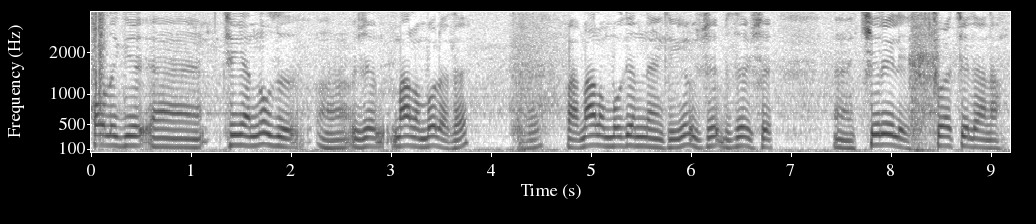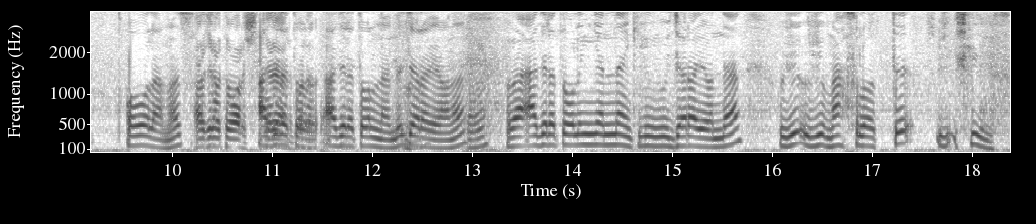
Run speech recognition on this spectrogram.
holiga e, kelgandan o'zi e, уже ma'lum bo'ladi. Va ma'lum bo'lgandan keyin уже biza o'sha e, kerakli chuvalchalarni olamiz. Ajratib olish. ajratib ajratib olinadi jarayoni va ajratib olingandan keyin u jarayondan уже уже mahsulotni уже ishlaymiz.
